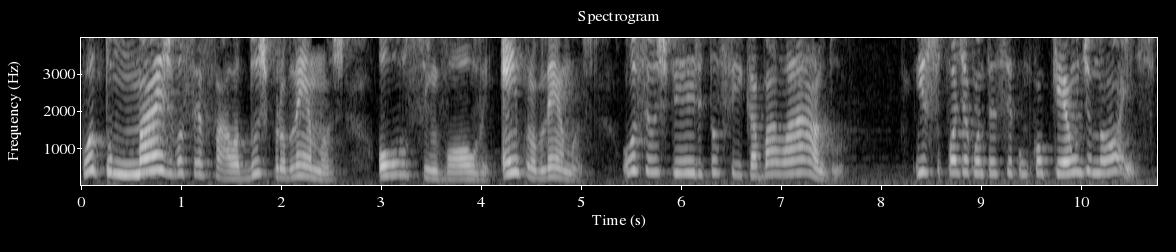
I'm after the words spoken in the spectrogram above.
Quanto mais você fala dos problemas ou se envolve em problemas, o seu espírito fica abalado. Isso pode acontecer com qualquer um de nós.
